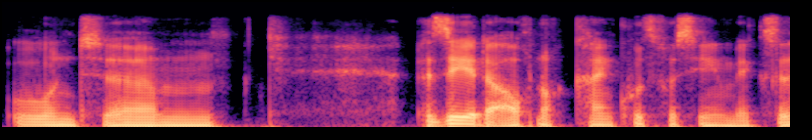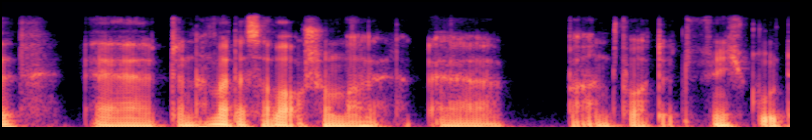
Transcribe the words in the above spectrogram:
und ähm, sehe da auch noch keinen kurzfristigen Wechsel. Äh, dann haben wir das aber auch schon mal äh, beantwortet. Finde ich gut.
